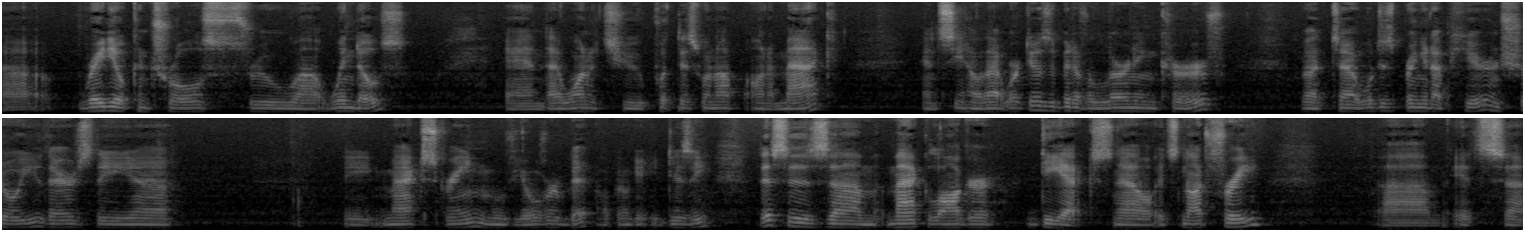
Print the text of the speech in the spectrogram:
uh, radio controls through uh, Windows, and I wanted to put this one up on a Mac and see how that worked. It was a bit of a learning curve, but uh, we'll just bring it up here and show you. There's the uh, the Mac screen. Move you over a bit. Hope I don't get you dizzy. This is um, Mac Logger DX. Now it's not free. Um, it's uh,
